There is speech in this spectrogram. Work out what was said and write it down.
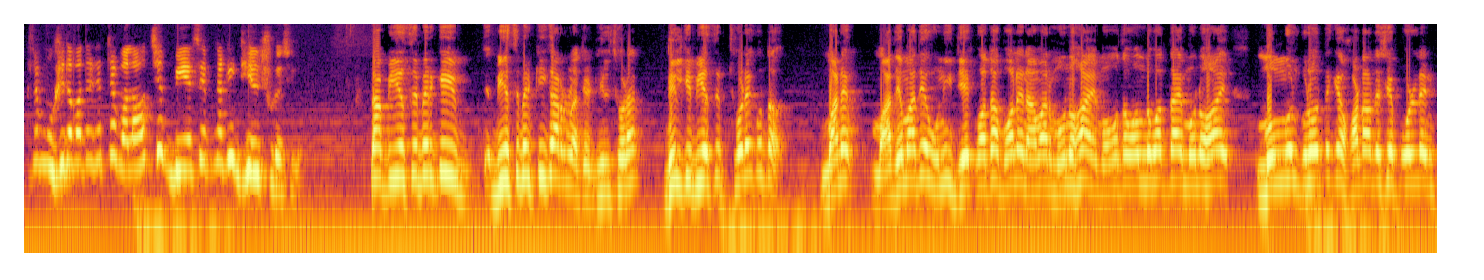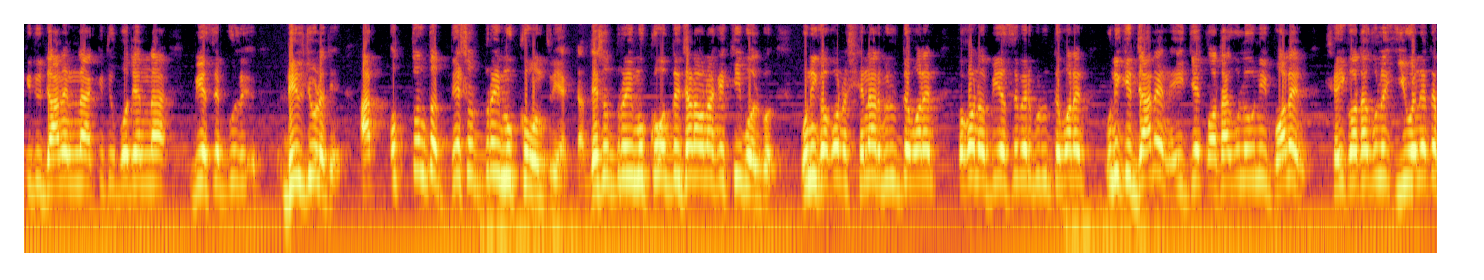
আচ্ছা মুর্শিদাবাদের ক্ষেত্রে বলা হচ্ছে বিএসএফ নাকি ঢিল ছুড়েছিল। না বিএসএফ এর কি বিএসএফ এর কি কারণ আছে ঢিল ছোড়া ঢিল কি বিএসএফ ছোড়ে কোথাও? মানে মাঝে মাঝে উনি যে কথা বলেন, আমার মনে হয়, মমতা বন্দ্যোপাধ্যায় মনে হয়, মঙ্গল গ্রহ থেকে হঠাৎ এসে পড়লেন, কিছু জানেন না, কিছু বোঝেন না বিএসএফ গুলি ঢিল ছুড়েছে। আর অত্যন্ত দেশদ্রোহী মুখ্যমন্ত্রী একটা। দেশদ্রোহী মুখ্যমন্ত্রী ছাড়া ওনাকে কি বলব? উনি কখনো সেনার বিরুদ্ধে বলেন কখনো বিএসএফ এর বিরুদ্ধে বলেন? উনি কি জানেন? এই যে কথাগুলো উনি বলেন, সেই কথাগুলো ইউএনএ তে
